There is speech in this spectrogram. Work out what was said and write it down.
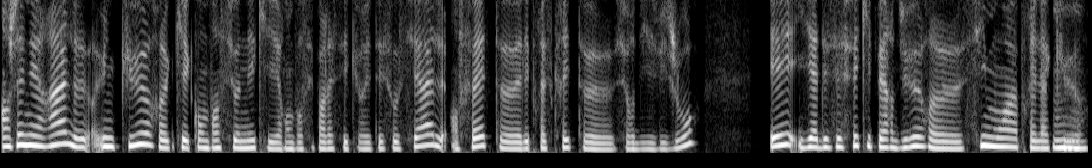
En général, une cure qui est conventionnée, qui est remboursée par la sécurité sociale, en fait, elle est prescrite sur 18 jours. Et il y a des effets qui perdurent six mois après la cure. Mmh.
